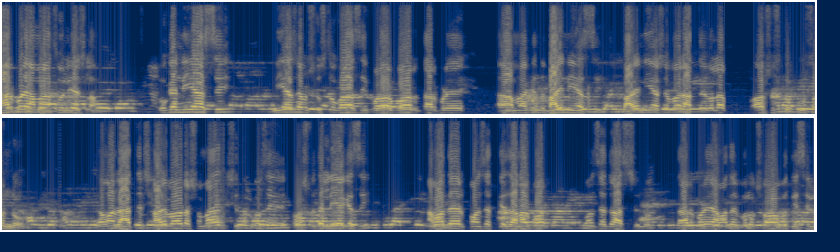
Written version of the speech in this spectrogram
তারপরে আমরা চলে আসলাম। ওকে নিয়ে আসছি। নিয়ে আসার সুস্থ করাচ্ছি করার পর তারপরে আমরা কিন্তু বাড়ি নিয়ে আসছি। বাড়ি নিয়ে আসার পর রাত্রের বেলা অসুস্থ প্রচণ্ড তখন রাতের সাড়ে বারোটার সময় শীতলকুচি হসপিটাল নিয়ে গেছি। আমাদের পঞ্চায়েতকে জানার পর পঞ্চায়েতও আসছিল। তারপরে আমাদের ব্লক সভাপতি ছিল।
